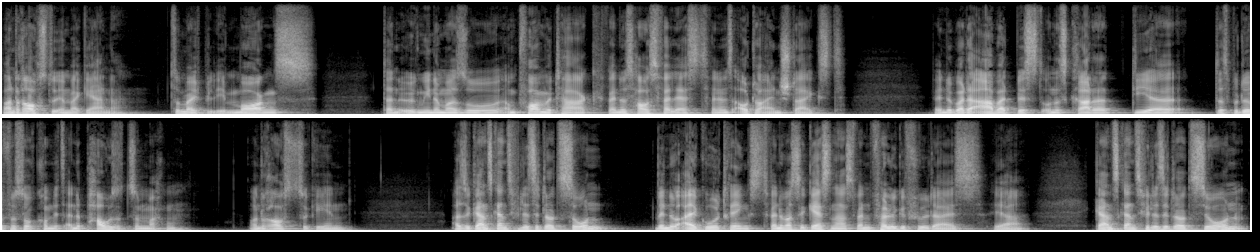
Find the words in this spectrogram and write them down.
Wann rauchst du immer gerne? Zum Beispiel eben morgens, dann irgendwie nochmal so am Vormittag, wenn du das Haus verlässt, wenn du ins Auto einsteigst, wenn du bei der Arbeit bist und es gerade dir das Bedürfnis hochkommt, jetzt eine Pause zu machen und rauszugehen. Also ganz, ganz viele Situationen, wenn du Alkohol trinkst, wenn du was gegessen hast, wenn ein Völlegefühl da ist, ja. Ganz, ganz viele Situationen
